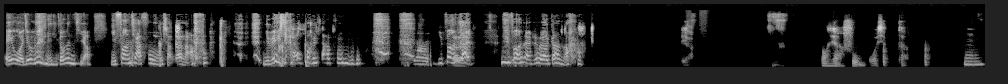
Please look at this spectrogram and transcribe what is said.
哎，我就问你一个问题啊，你放下父母想干嘛？你为啥要放下父母？你放下，你放下之后要干嘛？放下父母，我想干，嗯，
